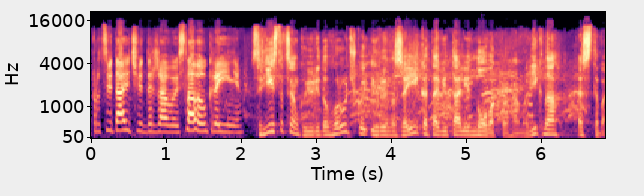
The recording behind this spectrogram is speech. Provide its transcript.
процвітаючою державою. Слава Україні! Сергій Стеценко, Юрій Довгоручко, Ірина Заїка та Віталій Новак. Програма Вікна СТБ.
